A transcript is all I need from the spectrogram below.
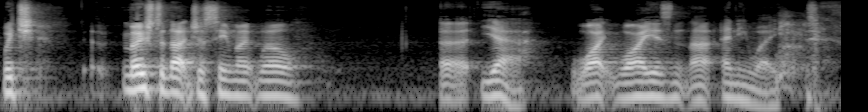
which most of that just seemed like, well, uh, yeah, why why isn't that anyway?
